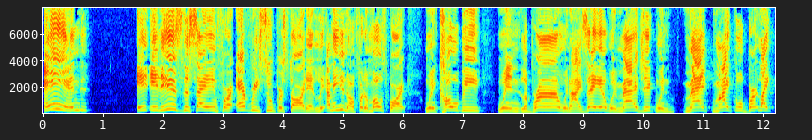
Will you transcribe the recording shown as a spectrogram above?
and it, it is the same for every superstar that. Le- I mean, you know, for the most part, when Kobe, when LeBron, when Isiah, when Magic, when Mac, Michael, Burt, like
